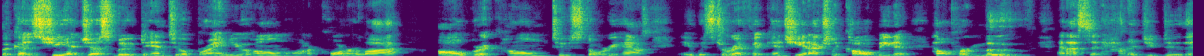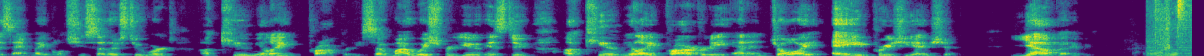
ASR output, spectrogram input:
because she had just moved into a brand new home on a corner lot, all brick home, two story house. It was terrific. And she had actually called me to help her move. And I said, How did you do this, Aunt Mabel? And she said those two words accumulate property. So my wish for you is to accumulate property and enjoy appreciation. Yeah, baby.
